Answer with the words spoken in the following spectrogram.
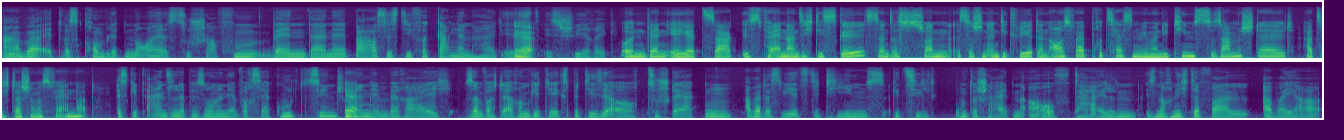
Aber etwas komplett Neues zu schaffen, wenn deine Basis die Vergangenheit ist, ja. ist schwierig. Und wenn ihr jetzt sagt, ist, verändern sich die Skills, sind das schon, ist das schon integriert in Auswahlprozessen, wie man die Teams zusammenstellt? Hat sich da schon was verändert? Es gibt einzelne Personen, die einfach sehr gut sind schon ja. in dem Bereich. Es einfach darum geht, die Expertise auch zu stärken. Aber dass wir jetzt die Teams gezielt unterscheiden, aufteilen, ist noch nicht der Fall. Aber ja,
